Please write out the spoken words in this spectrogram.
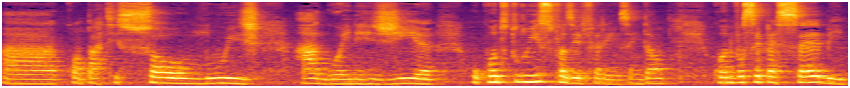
a, com a parte sol, luz, água, energia, o quanto tudo isso fazia diferença. Então, quando você percebe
